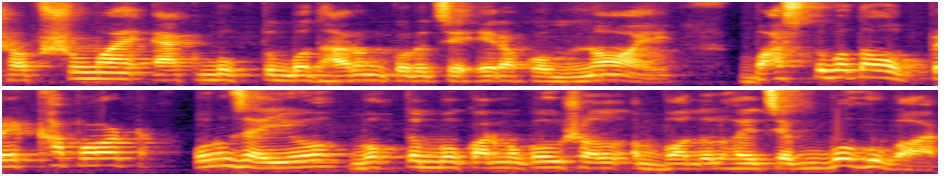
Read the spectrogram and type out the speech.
সবসময় এক বক্তব্য ধারণ করেছে এরকম নয়। বাস্তবতা ও প্রেক্ষাপট অনুযায়ীও বক্তব্য কর্মকৌশল বদল হয়েছে বহুবার।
